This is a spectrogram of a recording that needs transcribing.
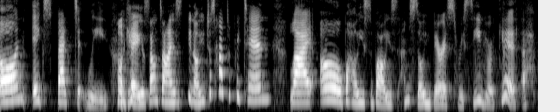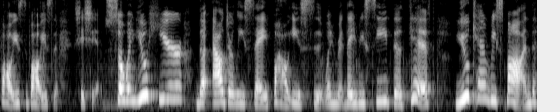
unexpectedly. Okay, sometimes you know you just have to pretend like, oh, 不好意思,不好意思, I'm so embarrassed to receive your gift. 啊,不好意思,不好意思,谢谢. So when you hear the elderly say 不好意思 when they receive the gift, you can respond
